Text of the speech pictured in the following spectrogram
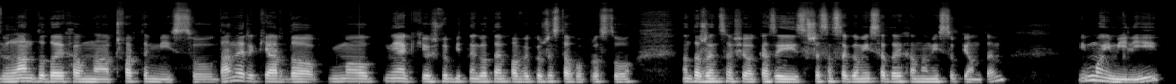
Lando dojechał na czwartym miejscu. Dany Ricciardo, mimo nie jakiegoś wybitnego tempa, wykorzystał po prostu nadarzającą się okazję i z 16 miejsca dojechał na miejscu piątym. I moi mili,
